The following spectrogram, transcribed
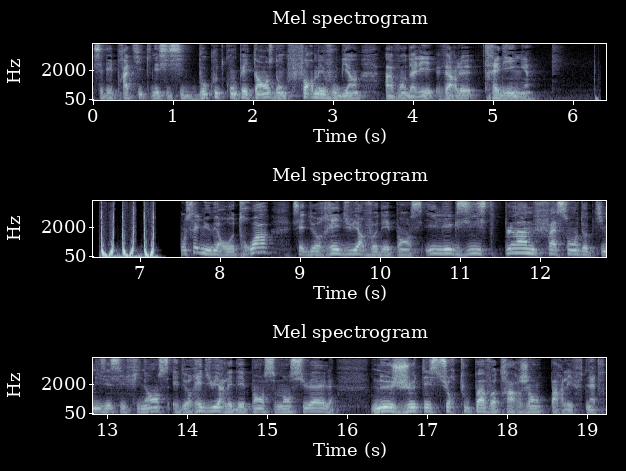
C'est des pratiques qui nécessitent beaucoup de compétences, donc formez-vous bien avant d'aller vers le trading. Conseil numéro 3, c'est de réduire vos dépenses. Il existe plein de façons d'optimiser ses finances et de réduire les dépenses mensuelles. Ne jetez surtout pas votre argent par les fenêtres.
